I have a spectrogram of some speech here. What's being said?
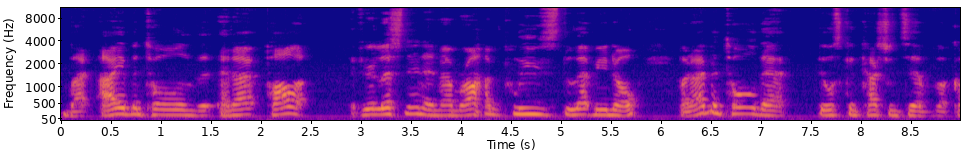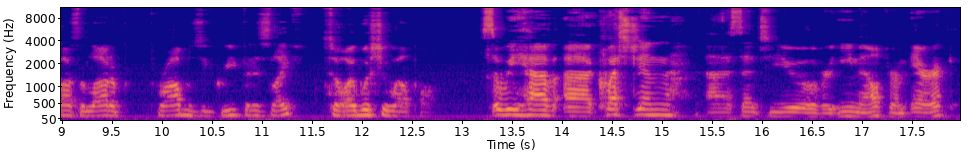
but I have been told that, and I, Paul, if you're listening and I'm wrong, please let me know. But I've been told that those concussions have uh, caused a lot of problems and grief in his life. So I wish you well, Paul. So we have a question uh, sent to you over email from Eric,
